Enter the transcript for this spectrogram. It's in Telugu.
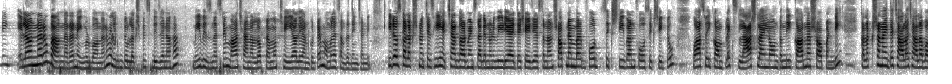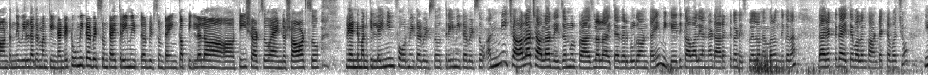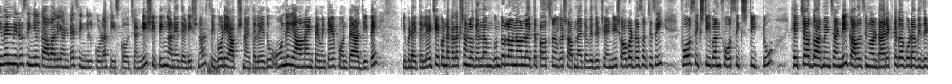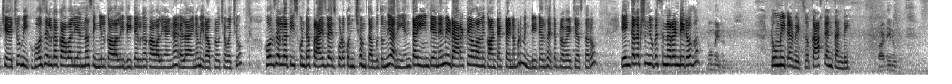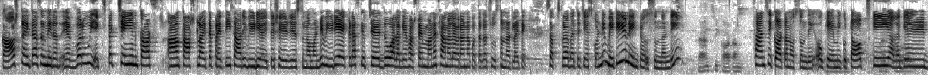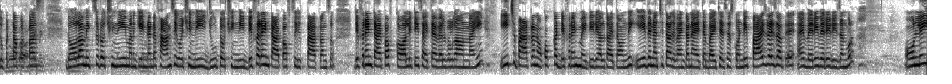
అండి ఎలా ఉన్నారు? బాగున్నారా? నేను కూడా బాగున్నాను. Welcome to Lakshmi's designer hub మీ బిజినెస్ని మా ఛానల్లో ప్రమోట్ చేయాలి అనుకుంటే మమ్మల్ని సంప్రదించండి. ఈరోజు కలెక్షన్ వచ్చేసి హెచ్ఆర్ గార్మెంట్స్ దగ్గర నుండి వీడియో అయితే షేర్ చేస్తున్నాను. Shop number four sixty one four sixty two Vasavi complex last లైన్లో ఉంటుంది. కార్నర్ షాప్ అండి. కలెక్షన్ అయితే చాలా చాలా బాగుంటుంది. వీళ్ళ దగ్గర మనకి ఏంటంటే టూ మీటర్ బిట్స్ ఉంటాయి త్రీ మీటర్ బిట్స్ ఉంటాయి. ఇంకా పిల్లల T shirts and shorts and మనకి linen four meter beds three meter beds అన్నీ చాలా చాలా రీజనబుల్ ప్రైస్లలో అయితే అవైలబుల్గా ఉంటాయి. మీకు ఏది కావాలి అన్న డైరెక్ట్గా డిస్ప్లేలో నెంబర్ ఉంది కదా. డైరెక్ట్గా అయితే వాళ్ళని కాంటాక్ట్ అవ్వచ్చు. ఈవెన్ మీరు సింగిల్ కావాలి అంటే సింగిల్ కూడా తీసుకోవచ్చండి. షిప్పింగ్ అనేది అడిషనల్ సివోడి ఆప్షన్ అయితే లేదు. ఓన్లీ ఆన్లైన్ పేమెంటే ఫోన్పే ఆ జీపే ఇప్పుడైతే లేట్ చేయకుండా కలెక్షన్లోకి వెళ్దాం. గుంటూరులో ఉన్న వాళ్ళు అయితే పర్సనల్గా షాప్ని అయితే విజిట్ చేయండి. షాప్ అడ్రస్ వచ్చేసి four sixty one four sixty two HR garments అండి. కావాల్సిన వాళ్ళు డైరెక్ట్గా కూడా విజిట్ చేయొచ్చు. మీకు హోల్సేల్గా కావాలి అన్నా సింగిల్ కావాలి రీటైల్గా కావాలి అయినా ఎలా అయినా మీరు అప్రోచ్ అవ్వచ్చు. హోల్సేల్గా తీసుకుంటే ప్రైస్ వైజ్ కూడా కొంచెం తగ్గుతుంది. అది ఎంత ఏంటి అనేది మీరు డైరెక్ట్గా వాళ్ళని కాంటాక్ట్ అయినప్పుడు మీకు డీటెయిల్స్ అయితే ప్రొవైడ్ చేస్తారు. ఏం కలెక్షన్ చూపిస్తున్నారండి ఈరోజు? టూ మీటర్ బిట్స్ కాస్ట్ ఎంత అండి ఫార్టీ రూపీస్ కాస్ట్ అయితే అసలు మీరు ఎవ్వరు ఎక్స్పెక్ట్ చేయని కాస్ట్ ఆ కాస్ట్లో అయితే ప్రతిసారి వీడియో అయితే షేర్ చేస్తున్నామండి. వీడియో ఎక్కడ స్కిప్ చేయొద్దు. అలాగే ఫస్ట్ టైం మన ఛానల్ ఎవరైనా కొత్తగా చూస్తున్నట్లయితే సబ్స్క్రైబ్ అయితే చేసుకోండి. మెటీరియల్ ఏంటో వస్తుందండి? ఫ్యాన్సీ కాటన్ ఫ్యాన్సీ కాటన్ వస్తుంది. ఓకే మీకు టాప్స్కి అలాగే దుపట్టా పర్పస్ డోలా మిక్స్డ్ వచ్చింది. మనకి ఏంటంటే ఫ్యాన్సీ వచ్చింది జూట్ వచ్చింది. Different type of silk patterns different type of qualities అయితే అవైలబుల్గా ఉన్నాయి. ఈచ్ ప్యాటర్న్ ఒక్కొక్క డిఫరెంట్ మెటీరియల్తో అయితే ఉంది. ఏది నచ్చితే అది వెంటనే అయితే బై చేసేసుకోండి. ప్రైస్ వైజ్ అయితే very very reasonable only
